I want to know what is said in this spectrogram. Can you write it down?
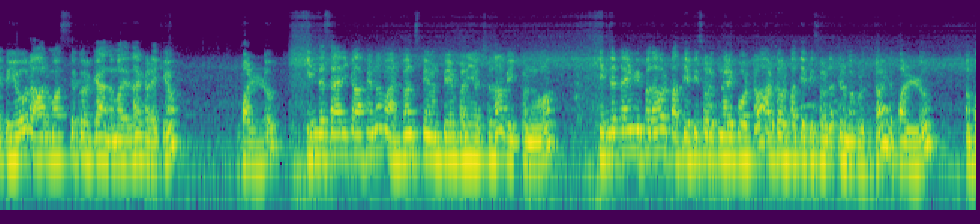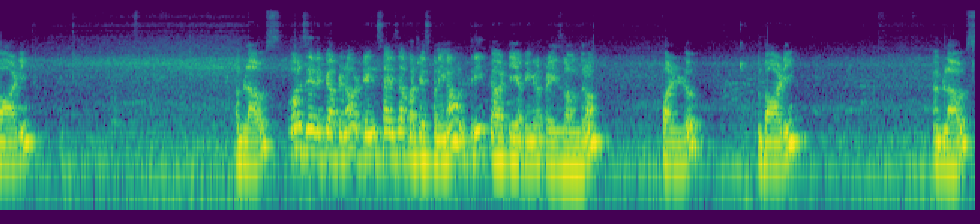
எப்பயோ ஒரு ஆறு மாசத்துக்கு இருக்க அந்த மாதிரி தான் கிடைக்கும். பல்லு. இந்த சாரிக்காக நம்ம அட்வான்ஸ் பேமெண்ட் பே பண்ணி வச்சுலாம் வெயிட் பண்ணுவோம். இந்த டைம் இப்போதான் ஒரு பத்து எபிசோடுக்கு முன்னாடி போட்டோம். அடுத்த ஒரு பத்து எபிசோடில் திரும்ப கொடுத்துட்டோம். இது பல்லு பாடி பிளவுஸ் ஹோல்சேலுக்கு அப்படின்னா ஒரு டென் சாரீஸாக பர்ச்சேஸ் பண்ணிங்கன்னா ஒரு த்ரீ தேர்ட்டி அப்படிங்கிற ப்ரைஸில் வந்துடும் பல்லு பாடி பிளவுஸ்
